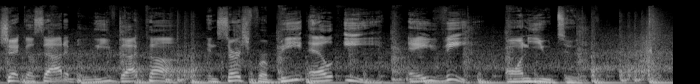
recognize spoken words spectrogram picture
Check us out at Bleav.com and search for B L E A V on YouTube.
